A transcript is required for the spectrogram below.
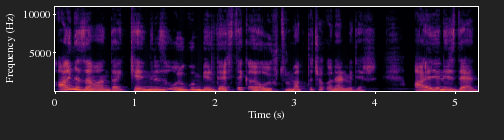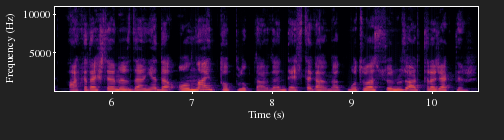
Aynı zamanda kendinize uygun bir destek ağı oluşturmak da çok önemlidir. Ailenizden, arkadaşlarınızdan ya da online topluluklardan destek almak motivasyonunuzu artıracaktır.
